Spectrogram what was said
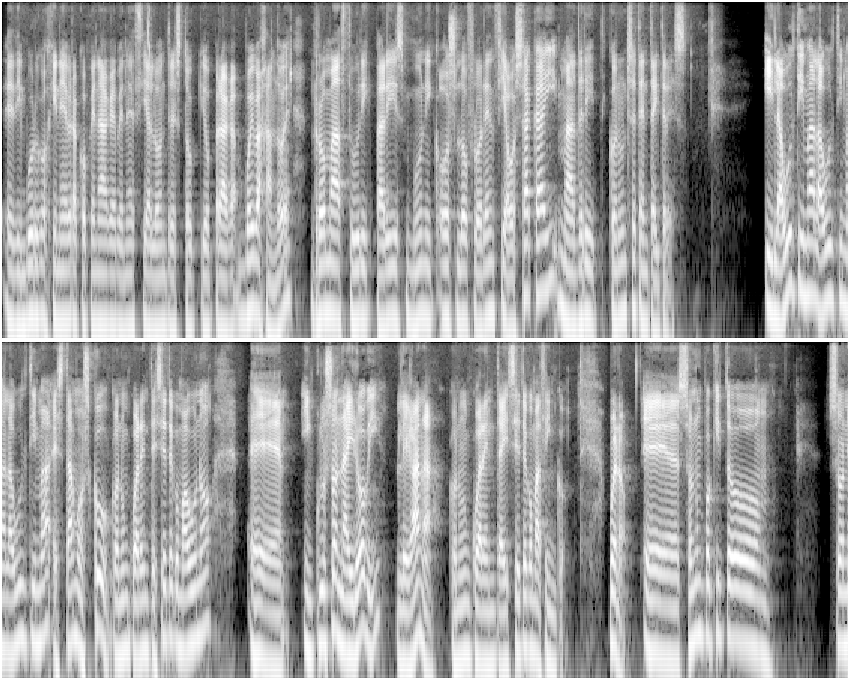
Edimburgo, Ginebra, Copenhague, Venecia, Londres, Tokio, Praga. Voy bajando, ¿eh? Roma, Zúrich, París, Múnich, Oslo, Florencia, Osaka y Madrid con un 73. Y la última, la última, la última está Moscú con un 47,1. Eh, incluso Nairobi le gana con un 47,5. Bueno, eh, son un poquito son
